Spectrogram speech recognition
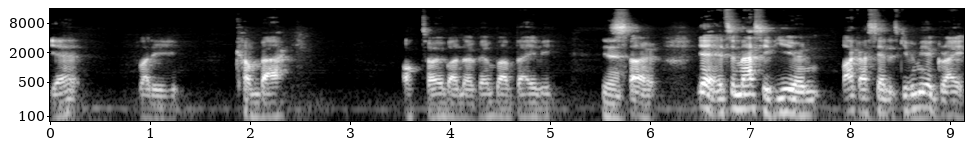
yeah, bloody come back October, November, baby. Yeah. So, yeah, it's a massive year, and like I said, it's given me a great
